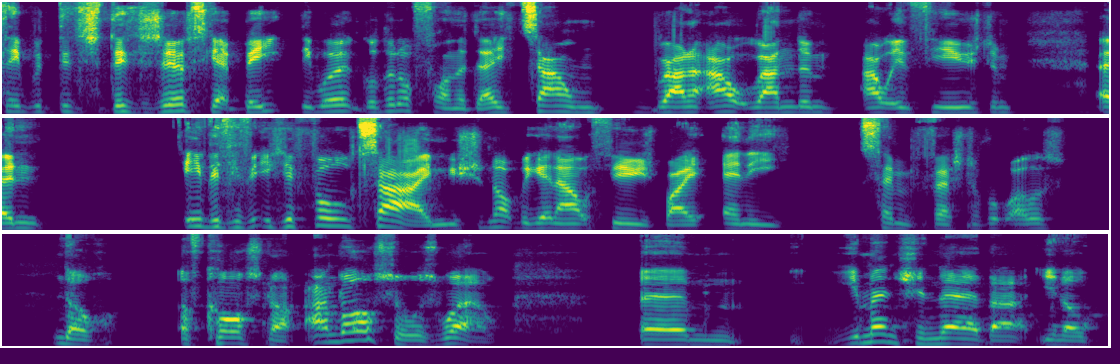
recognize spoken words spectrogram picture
they they deserved to get beat. They weren't good enough on the day. Town ran out random, out infused them, and even if, if you're full time, you should not be getting out by any semi-professional footballers. No, of course not. And also as well, um, you mentioned there that you know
